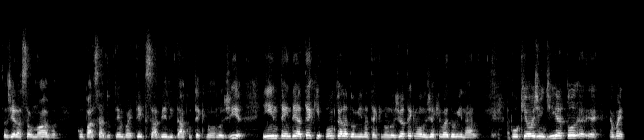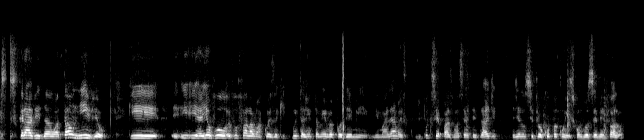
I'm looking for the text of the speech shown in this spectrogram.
essa geração nova, com o passar do tempo, vai ter que saber lidar com tecnologia e entender até que ponto ela domina a tecnologia, ou a tecnologia é que vai dominá-la. Porque hoje em dia é, é uma escravidão a tal nível que e, e, aí eu vou, eu vou falar uma coisa aqui que muita gente também vai poder me, me malhar, mas depois que você passa uma certa idade, a gente não se preocupa com isso, como você bem falou.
